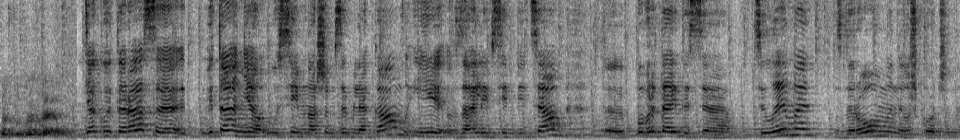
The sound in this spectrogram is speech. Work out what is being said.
БТЗТ. Дякую, Тарасе. Вітання усім нашим землякам і взагалі всім бійцям. Е, Повертайтеся цілими, здоровими, неушкодженими.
